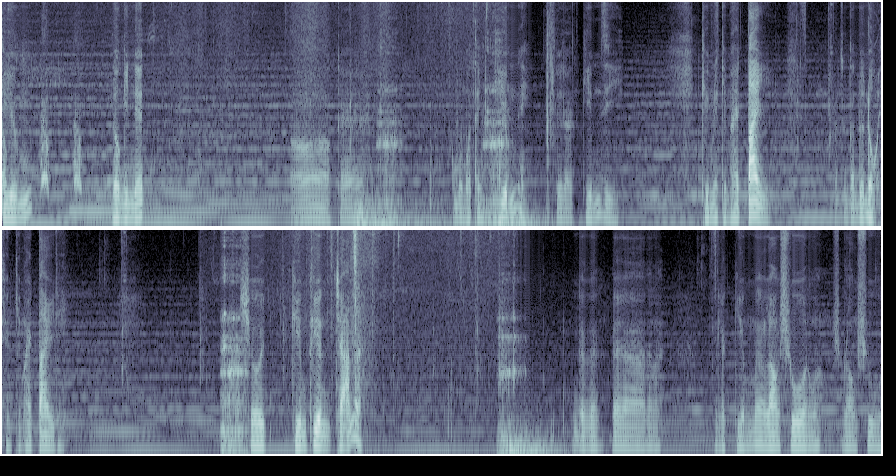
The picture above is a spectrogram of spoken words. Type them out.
kiếm. Loginet Ờ, ok. Có một, một thanh kiếm này. Đây là kiếm gì? Kiếm này kiếm hai tay. Và Chúng ta đưa đổi sang kiếm hai tay đi. Chơi kiếm khiên chán à? Đây, đây, đây là đây là đây là kiếm ờ, long shua đúng không? Long shua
